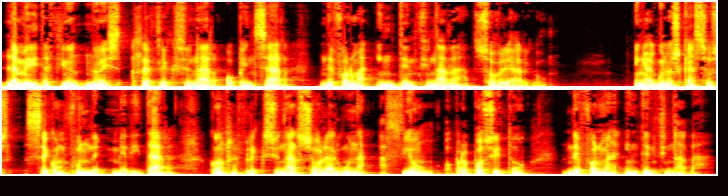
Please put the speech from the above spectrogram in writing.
La meditación no es reflexionar o pensar de forma intencionada sobre algo. En algunos casos se confunde meditar con reflexionar sobre alguna acción o propósito de forma intencionada,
